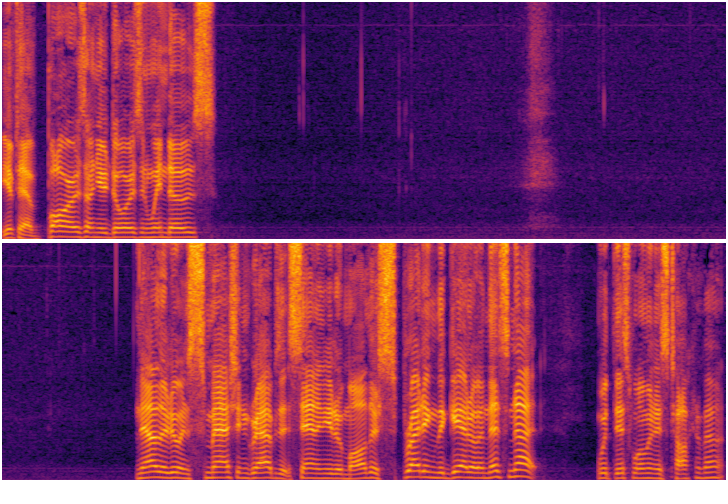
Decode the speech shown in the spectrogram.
You have to have bars on your doors and windows. Now they're doing smash and grabs at Santa Anita Mall. They're spreading the ghetto, and that's not what this woman is talking about.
